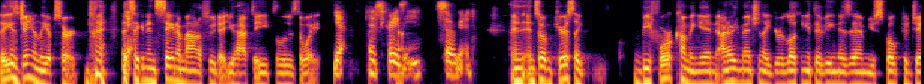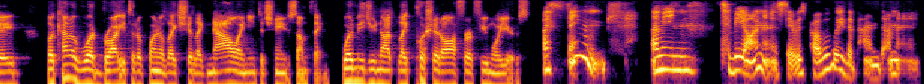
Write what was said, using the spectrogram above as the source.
like is genuinely absurd. it's yeah. like an insane amount of food that you have to eat to lose the weight. Yeah, it's crazy. So good. And and so I'm curious, like before coming in, I know you mentioned like you're looking into veganism, you spoke to Jade, but kind of what brought you to the point of like, shit, like now I need to change something? What made you not like push it off for a few more years? I think, I mean, to be honest, it was probably the pandemic.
